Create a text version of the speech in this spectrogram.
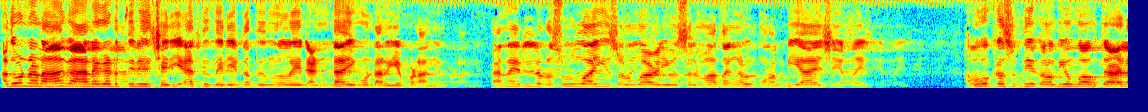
അതുകൊണ്ടാണ് ആ കാലഘട്ടത്തിൽ ശരിയാത്ത് തെരീക്കത്ത് എന്നുള്ളത് രണ്ടായി കൊണ്ട് അറിയപ്പെടാഞ്ഞത്. കാരണം എല്ലാ റസൂലായി സല്ലല്ലാഹു അലൈഹി വസ്ലമ തങ്ങൾ മുറബിയായ ഷെയ്ഖ് അബൂബക്കർ സുദ്ദീഖ് തആല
